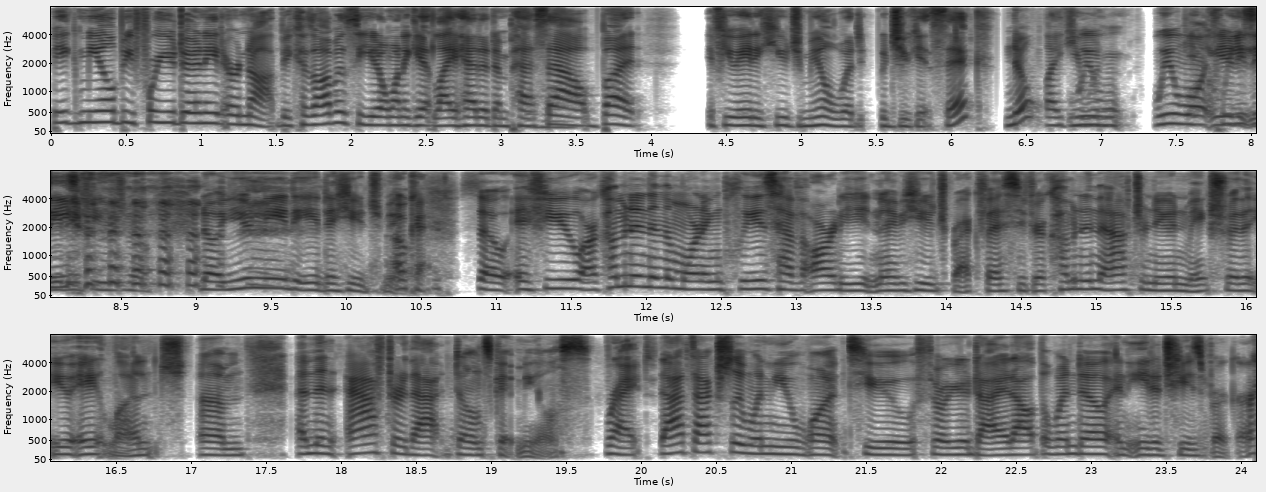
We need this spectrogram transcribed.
big meal before you donate or not? Because obviously you don't want to get lightheaded and pass Mhm. out. But if you ate a huge meal, would would you get sick? nope. Like you we we want you to eat a huge meal. No, you need to eat a huge meal. Okay. So if you are coming in in the morning, please have already eaten a huge breakfast. If you're coming in the afternoon, make sure that you ate lunch. Um, and then after that, don't skip meals. Right. That's actually when you want to throw your diet out the window and eat a cheeseburger.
